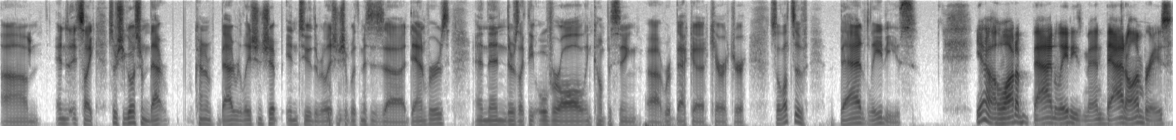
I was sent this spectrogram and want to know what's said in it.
um and it's like so she goes from that kind of bad relationship into the relationship mm-hmm. with Mrs. Uh, Danvers, and then there's like the overall encompassing uh, Rebecca character. So lots of bad ladies. Yeah, a lot of bad ladies, man, bad hombres.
